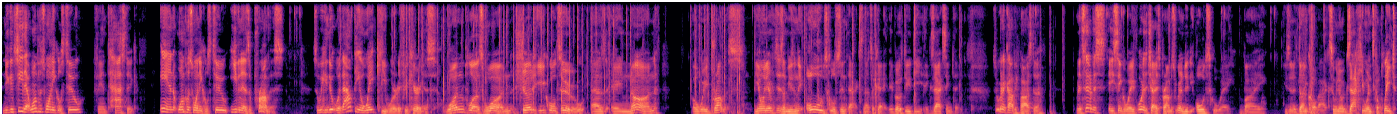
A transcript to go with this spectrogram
and you can see that 1 plus 1 equals 2, fantastic, and 1 plus 1 equals 2, even as a promise. So we can do it without the await keyword if you're curious. 1 plus 1 should equal 2 as a non-await promise. The only difference is I'm using the old school syntax, and that's okay. They both do the exact same thing. So we're going to copy pasta, but instead of a async await or the child's promise, we're going to do the old school way by using a done callback, so we know exactly when it's complete.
